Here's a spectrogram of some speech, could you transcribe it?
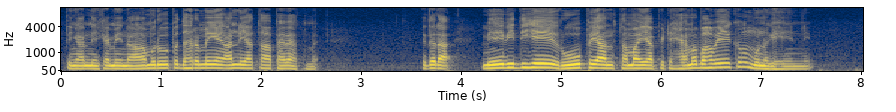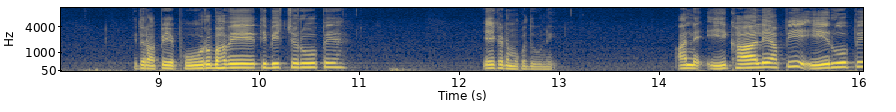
ඉතින් අන්න ඒක මේ නාම රූප ධර්මයේ අන්න යථා පැවැත්ම. ඒතර මේ විදිහේ රූපයන් තමයි අපිට හැම භවයකම මුණ ගැහෙන්නේ. ඒතර අපේ పూర్ව භවයේ තිබිච්ච රූපය ඒකට මොකද වුනේ? අන්න ඒ කාලේ අපි ඒ රූපය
